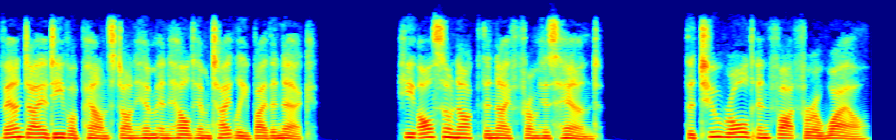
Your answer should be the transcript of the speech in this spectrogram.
Vandiyadeva pounced on him and held him tightly by the neck. He also knocked the knife from his hand. The two rolled and fought for a while.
